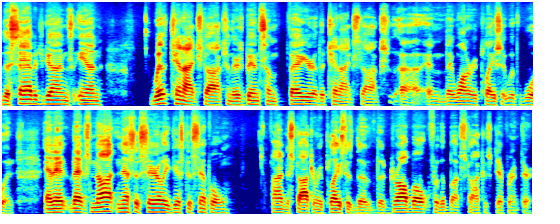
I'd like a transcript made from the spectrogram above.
the Savage guns in with Tenite stocks, and there's been some failure of the Tenite stocks, uh, and they want to replace it with wood. And it, that's not necessarily just a simple find the stock and replace it. The, the draw bolt for the butt stock is different. There,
